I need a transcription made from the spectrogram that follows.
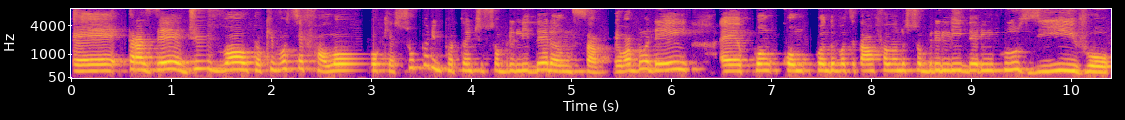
é, trazer de volta o que você falou, que é super importante sobre liderança. Eu adorei é, quando, quando, você estava falando sobre líder inclusivo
